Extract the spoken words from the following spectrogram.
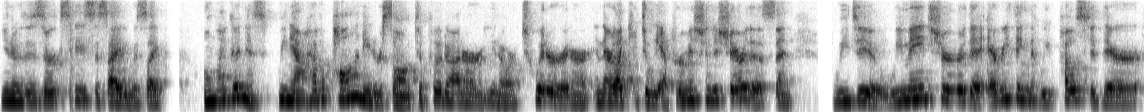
you know, the Xerces Society was like, "Oh my goodness, we now have a pollinator song to put on our, you know, our Twitter and our." And they're like, "Do we have permission to share this?" And we do. We made sure that everything that we posted there,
